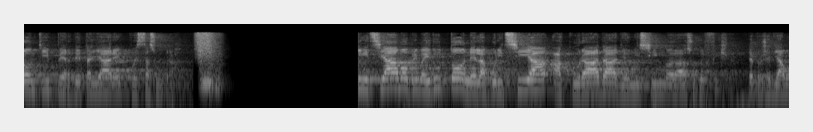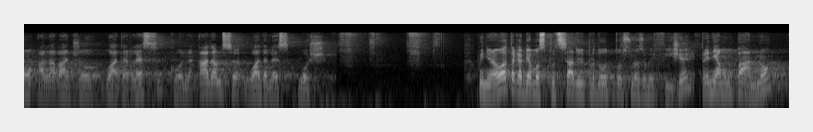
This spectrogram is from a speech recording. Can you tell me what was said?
pronti per dettagliare questa supra. Iniziamo prima di tutto nella pulizia accurata di ogni singola superficie. E procediamo al lavaggio waterless con Adams Waterless Wash. Quindi una volta che abbiamo spruzzato il prodotto sulla superficie, prendiamo un panno,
